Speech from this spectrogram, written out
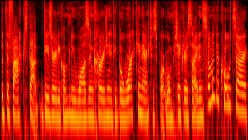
but the fact that the Israeli company was encouraging the people working there to support one particular side. And some of the quotes are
